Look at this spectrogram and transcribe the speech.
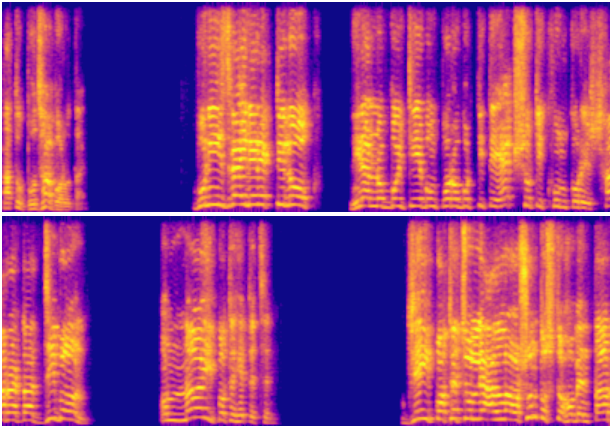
তা তো বোঝা বড় দায়। বনি ইসরায়েলের একটি লোক নিরানব্বইটি এবং পরবর্তীতে একশোটি খুন করে সারাটা জীবন অন্যায় পথে হেঁটেছেন। যেই পথে চললে আল্লাহ অসন্তুষ্ট হবেন, তার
